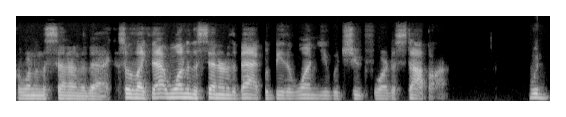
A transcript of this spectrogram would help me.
the one in the center and the back. So like that one in the center and the back would be the one you would shoot for to stop on. Would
